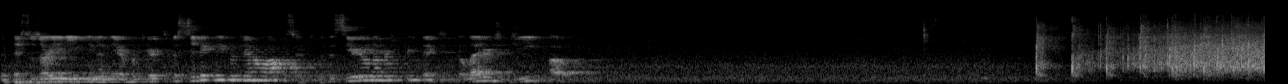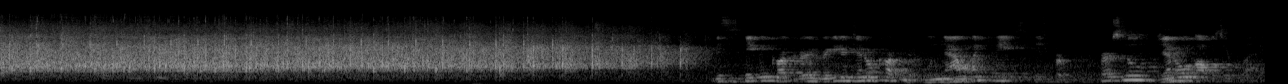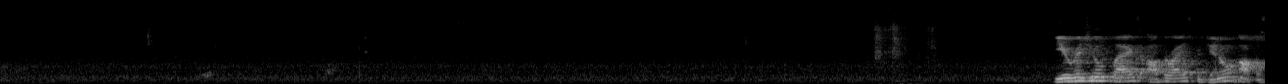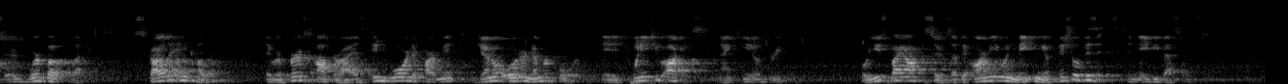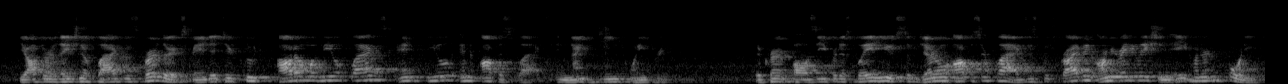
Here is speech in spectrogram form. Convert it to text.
The pistols are unique in that they are procured specifically for general officers with the serial numbers prefixed with the letters GO. Mrs. Carpenter and Brigadier General Carpenter will now uncase his per- personal general officer flag. The original flags authorized for general officers were boat flags, scarlet in color. They were first authorized in War Department General Order Number 4, dated 22 August 1903 for use by officers of the Army when making official visits to Navy vessels. The authorization of flags was further expanded to include automobile flags and field and office flags in 1923. The current policy for display and use of general officer flags is prescribed in Army Regulation 840-10.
